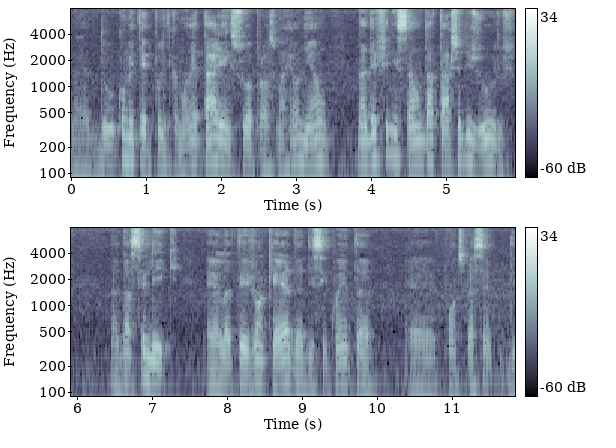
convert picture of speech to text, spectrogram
né, do Comitê de Política Monetária em sua próxima reunião na definição da taxa de juros né, da Selic. Ela teve uma queda de 50 é, pontos de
